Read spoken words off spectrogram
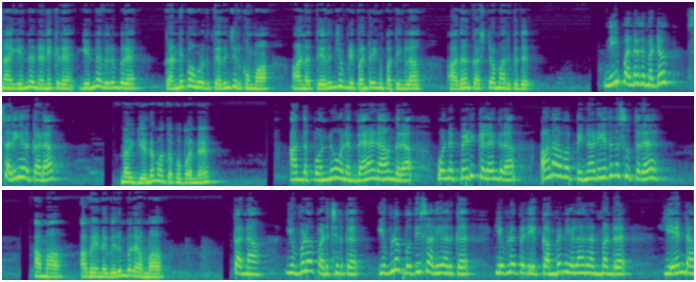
நான் என்ன நினைக்கிறேன் என்ன விரும்புறேன் கண்டிப்பா உங்களுக்கு தெரிஞ்சிருக்குமா ஆனா தெரிஞ்சு இப்படி பண்றீங்க பாத்தீங்களா? அதான் கஷ்டமா இருக்குது. நீ பண்றது மட்டும் சரியா இருக்காடா? நான் என்னம்மா தப்பு பண்ணேன்? அந்த பொண்ணு உன்னை வேணாங்கிறா உன்னை பிடிக்கலங்கிறா ஆனா அவ பின்னாடி எதுன்னு சுத்துற? ஆமா அவ என்ன விரும்புறாமா கண்ணா இவ்வளோ படிச்சிருக்க இவ்வளோ புத்திசாலியா இருக்க இவ்வளோ பெரிய கம்பெனி எல்லாம் ரன் பண்ற ஏன்டா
